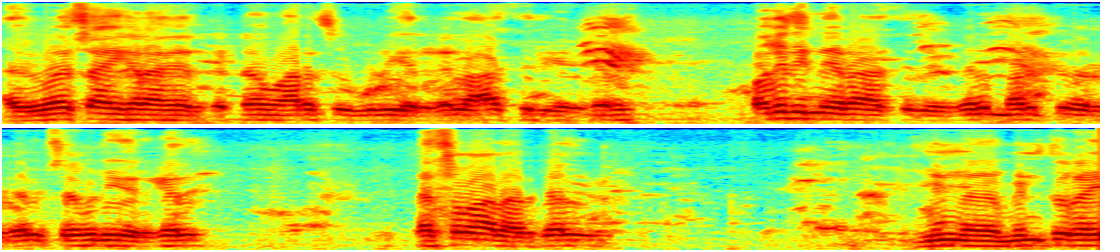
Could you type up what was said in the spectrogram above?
அது விவசாயிகளாக இருக்கட்டும் அரசு ஊழியர்கள் ஆசிரியர்கள் பகுதி நேர ஆசிரியர்கள் மருத்துவர்கள் செவிலியர்கள் நெசவாளர்கள் மின் மின்துறை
